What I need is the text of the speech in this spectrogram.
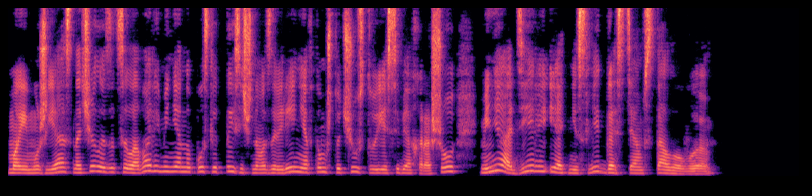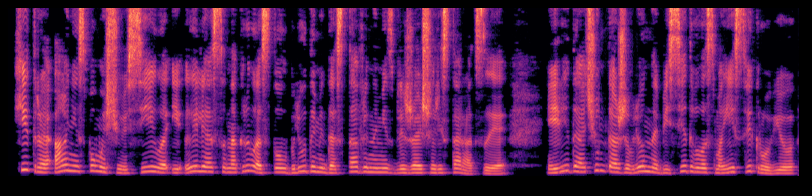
Мои мужья сначала зацеловали меня, но после тысячного заверения в том, что чувствую я себя хорошо, меня одели и отнесли к гостям в столовую. Хитрая Ани с помощью Сейла и Элиаса накрыла стол блюдами, доставленными из ближайшей ресторации. Ирида о чем-то оживленно беседовала с моей свекровью.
